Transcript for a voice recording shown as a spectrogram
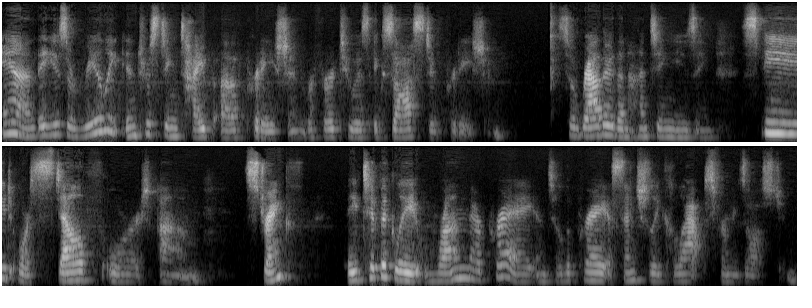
And they use a really interesting type of predation referred to as exhaustive predation. So rather than hunting using speed or stealth or um, strength, they typically run their prey until the prey essentially collapse from exhaustion.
